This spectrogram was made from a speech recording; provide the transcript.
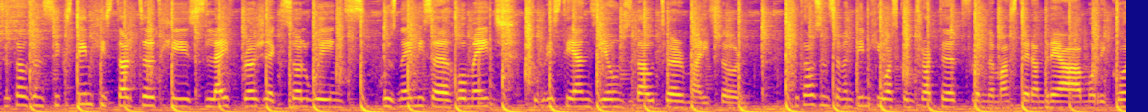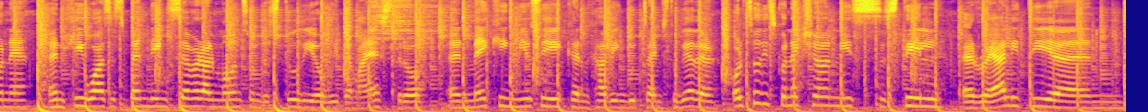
2016, he started his live project Soul Wings, whose name is a homage to Christian Jones' daughter Marisol. 2017 he was contracted from the master Andrea Morricone and he was spending several months on the studio with the maestro and making music and having good times together. Also this connection is still a reality and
